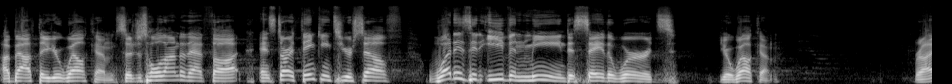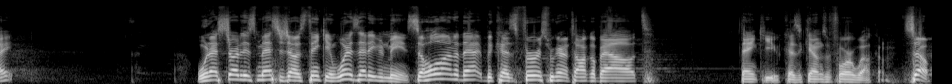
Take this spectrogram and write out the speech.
about the you're welcome. So just hold on to that thought and start thinking to yourself, what does it even mean to say the words, you're welcome? Right? When I started this message, I was thinking, what does that even mean? So hold on to that because first we're going to talk about thank you because it comes before welcome. So,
